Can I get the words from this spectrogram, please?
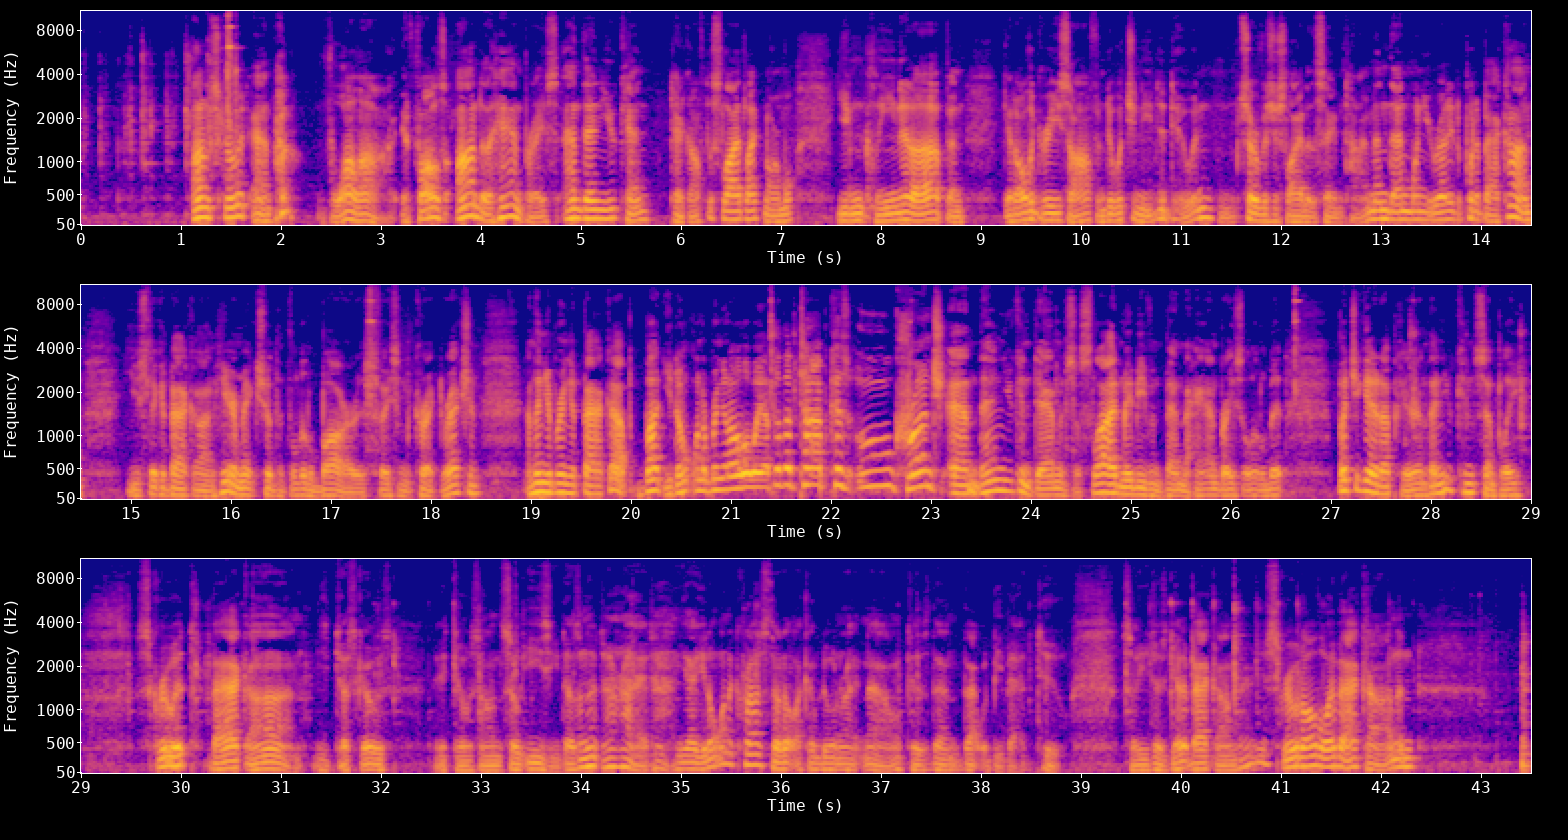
unscrew it and voila, it falls onto the hand brace and then you can take off the slide like normal. You can clean it up and get all the grease off and do what you need to do and service your slide at the same time. And then when you're ready to put it back on, you stick it back on here, make sure that the little bar is facing the correct direction, and then you bring it back up. But you don't want to bring it all the way up to the top because, ooh, crunch, and then you can damage the slide, maybe even bend the hand brace a little bit. But you get it up here, and then you can simply screw it back on. It just goes, it goes on so easy, doesn't it? All right. Yeah, you don't want to cross thread it like I'm doing right now because then that would be bad too. So you just get it back on there, you screw it all the way back on, and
